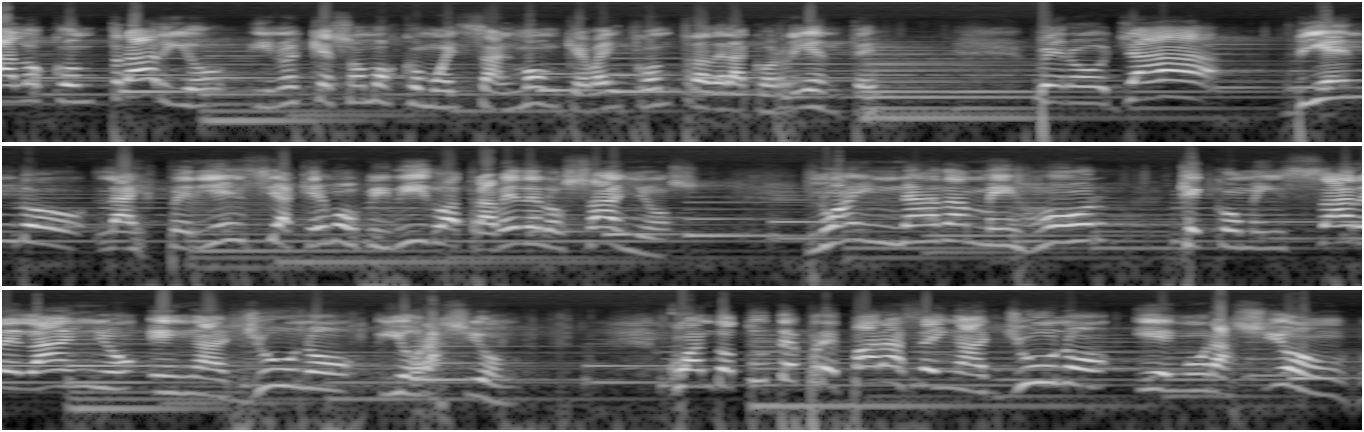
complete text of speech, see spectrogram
a lo contrario, y no es que somos como el salmón que va en contra de la corriente, pero ya viendo la experiencia que hemos vivido a través de los años, no hay nada mejor que comenzar el año en ayuno y oración. Cuando tú te preparas en ayuno y en oración,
